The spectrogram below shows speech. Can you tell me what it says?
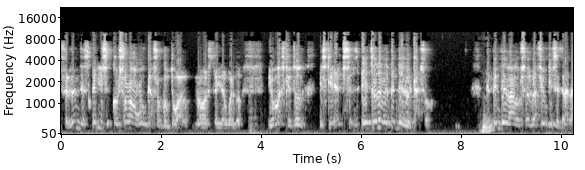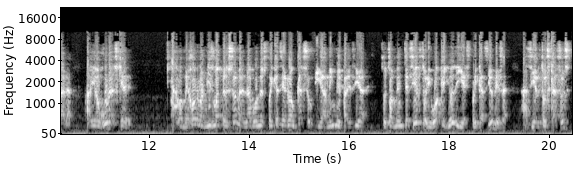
Fernández Peris con solo algún caso puntual, no estoy de acuerdo. Yo más que todo, es que todo depende del caso. Depende de la observación que se tratara. Hay algunas que a lo mejor la misma persona daba una explicación a un caso y a mí me parecía totalmente cierto, igual que yo di explicaciones a, a ciertos casos,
